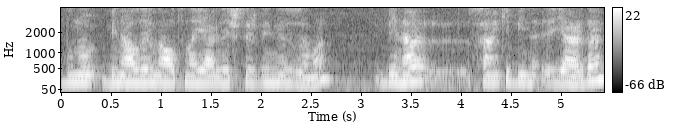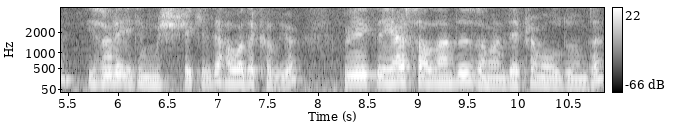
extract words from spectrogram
Bunu binaların altına yerleştirdiğiniz zaman bina e, sanki bina- yerden izole edilmiş şekilde havada kalıyor. Böylelikle yer sallandığı zaman deprem olduğunda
